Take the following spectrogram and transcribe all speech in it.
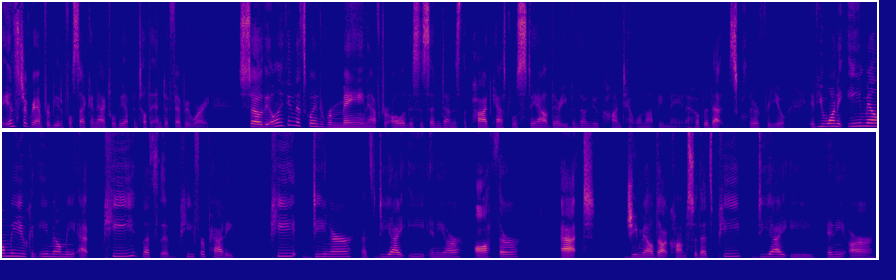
the Instagram for Beautiful Second Act will be up until the end of February. So the only thing that's going to remain after all of this is said and done is the podcast will stay out there, even though new content will not be made. I hope that that's clear for you. If you want to email me, you can email me at P, that's the P for Patti, P Diener, that's D I E N E R, author at gmail.com. So that's P D I E N E R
